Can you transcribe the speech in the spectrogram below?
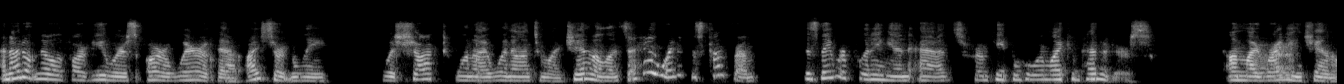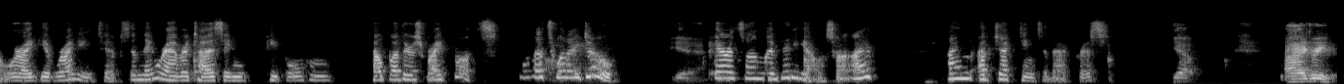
And I don't know if our viewers are aware of that. I certainly was shocked when I went onto my channel and said, Hey, where did this come from? Because they were putting in ads from people who are my competitors on my writing channel where I give writing tips, and they were advertising people who help others write books. Well, that's what I do. Yeah. There it's on my video. So I I'm objecting to that, Chris. Yeah. I agree.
